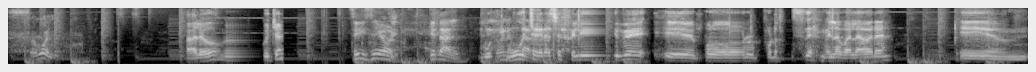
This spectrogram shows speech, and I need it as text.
Samuel. ¿Aló? ¿Me escuchan? Sí, señor. ¿Qué tal? Muchas tardes. gracias, Felipe, eh, por, por hacerme la palabra. Eh,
